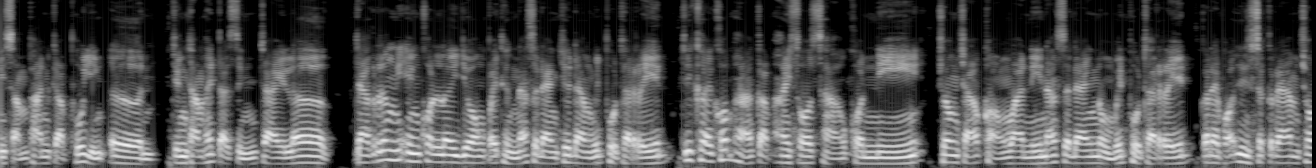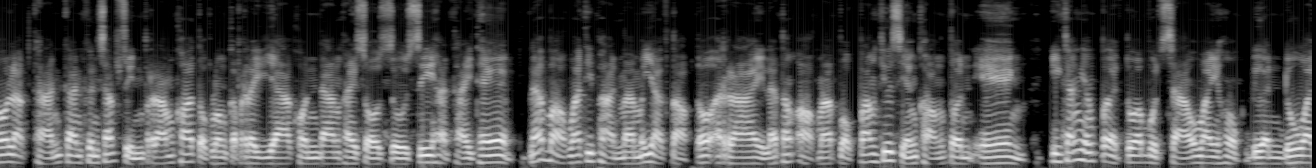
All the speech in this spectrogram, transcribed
มีสัมพันธ์กับผู้หญิงอื่น จึงทำให้ตัดสินใจเลิก จากเรื่องนี้เองคนเลยโยงไปถึงนักแสดงชื่อดังวิทย์ภูทริศที่เคยคบหากับไฮโซสาวคนนี้ ช่วงเช้าของวันนี้นักแสดงหนุ่มวิทย์ภูทริศก็ได้โพสต์อินสตาแกรมโชว์หลักฐานการคืนทรัพย์สินพร้อมข้อตกลงกับภรรยาคนดังไฮโซซูซี่หัดไทยเทพ และบอกว่าที่ผ่านมาไม่อยากตอบโต้อะไร และต้องออกมาปกป้องชื่อเสียงของตนเอง อีกทั้งยังเปิดตัวบุตรสาววัย6เดือนด้วย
